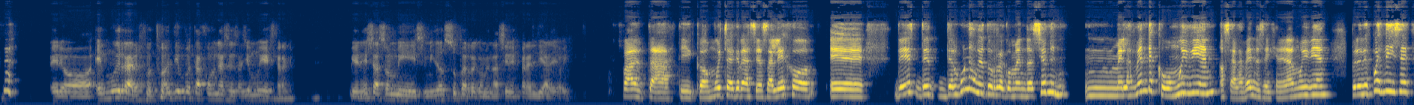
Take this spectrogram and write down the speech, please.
Eh, pero es muy raro, todo el tiempo está con una sensación muy extraña. Bien, esas son mis, mis dos super recomendaciones para el día de hoy. Fantástico, muchas gracias Alejo. Eh, de, algunas de tus recomendaciones mm, me las vendes como muy bien, o sea, las vendes en general muy bien, pero después dices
